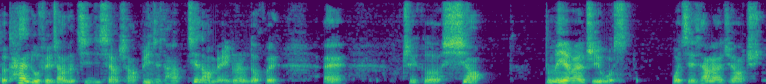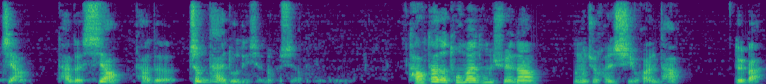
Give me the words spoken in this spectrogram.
的态度非常的积极向上，并且他见到每个人都会哎这个笑。那么言外之意，我。我接下来就要去讲他的笑，他的正态度的一些东西了。好，他的同班同学呢，那么就很喜欢他，对吧？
